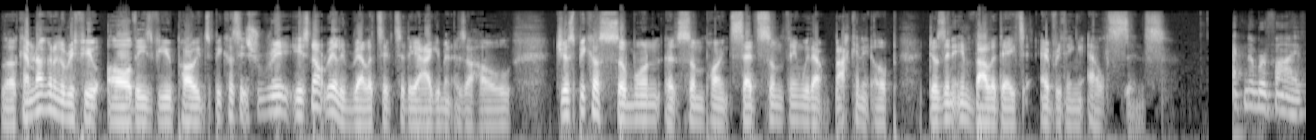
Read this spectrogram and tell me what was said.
look, I'm not going to refute all these viewpoints because it's re- it's not really relative to the argument as a whole. Just because someone at some point said something without backing it up doesn't invalidate everything else since. Fact number five:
